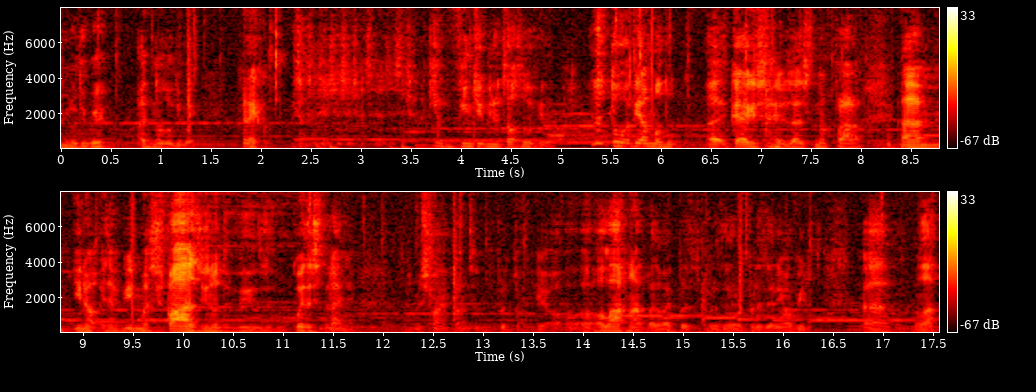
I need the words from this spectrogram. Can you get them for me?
Know the way? I don't know the way. Caneco, já, já, já, já, já, aqui 20 minutos à sua vida. Eu já estou a virar maluco. Uh, que já, já não repararam. Um, you know, já vivi umas fases you know, de, de, de coisa estranha. Mas fine, pronto, tudo bem. Olá Renato, by the way, prazer, prazer, prazer em ouvir-te. Uh, olá.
